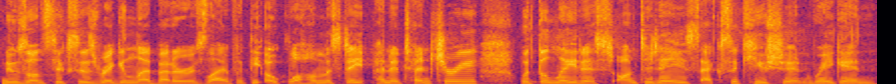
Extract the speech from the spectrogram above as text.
News on 6's Reagan Ledbetter is live at the Oklahoma State Penitentiary with the latest on today's execution. Reagan.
